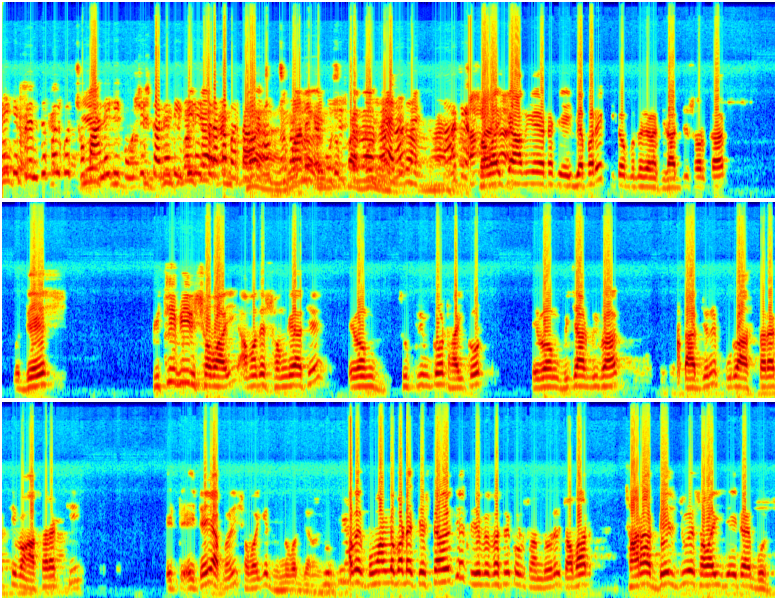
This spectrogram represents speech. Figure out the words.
है कि प्रिंसिपल को छुपाने की कोशिश कर रहे थे इसीलिए इस तरह का बर्ताव हाँ, था हाँ, छुपाने की कोशिश कर रहा था একদম अच्छा সবাইকে আমি এটাকে এই ব্যাপারে কৃতজ্ঞতা জানাচ্ছি রাজ্য সরকার ও দেশ পৃথিবীর সবাই আমাদের সঙ্গে আছে এবং সুপ্রিম কোর্ট হাইকোর্ট এবং বিচার বিভাগ তার জন্য পুরো আস্থা রাখছি এবং আশা রাখছি এট- এটাই আপনাদের সবাইকে ধন্যবাদ জানাই। তবে প্রমাণ লোপাটের চেষ্টা হয়েছে সে ব্যাপারে কোনো সন্দেহ নেই। সবার সারা দেশ জুড়ে সবাই এটা বলছে।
